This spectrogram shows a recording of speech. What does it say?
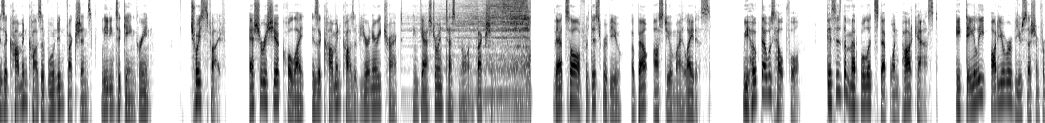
is a common cause of wound infections leading to gangrene. Choice 5. Escherichia coli is a common cause of urinary tract and gastrointestinal infections. That's all for this review about osteomyelitis. We hope that was helpful. This is the MedBullets Step 1 podcast, a daily audio review session for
